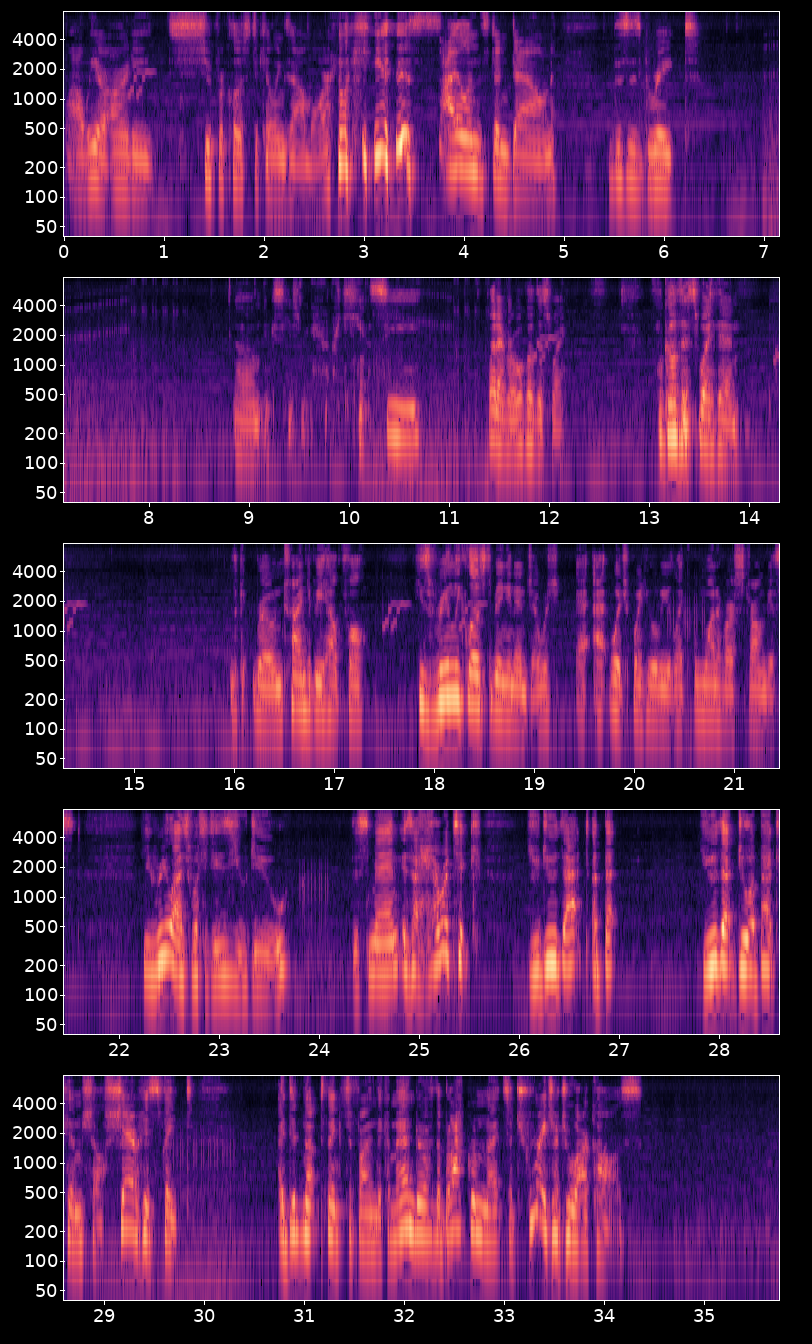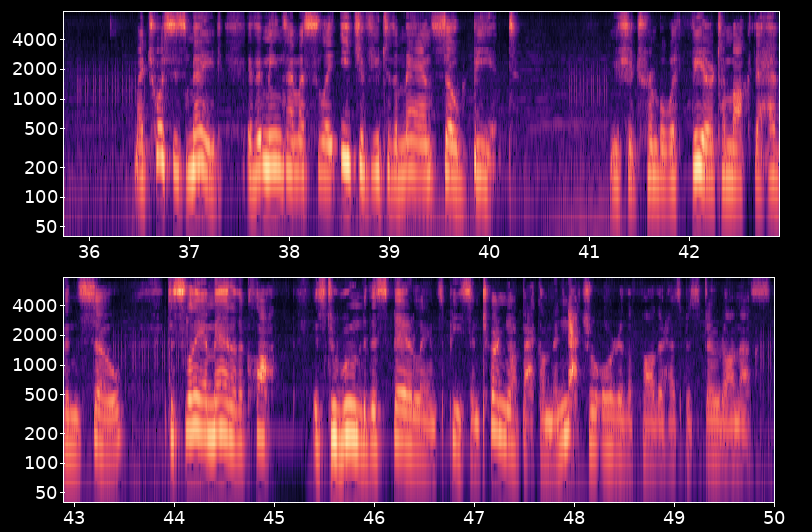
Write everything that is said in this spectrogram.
Wow, we are already super close to killing Zalmour. like, he is silenced and down. This is great. Um, excuse me. I can't see. Whatever, we'll go this way. We'll go this way then. Look at Roan trying to be helpful. He's really close to being a ninja, which at which point he will be like one of our strongest. You realize what it is you do. This man is a heretic. You do that abet you that do abet him shall share his fate. I did not think to find the commander of the Blackroom Knights a traitor to our cause. My choice is made. If it means I must slay each of you to the man, so be it. You should tremble with fear to mock the heavens so. To slay a man of the cloth is to wound this fair land's peace and turn your back on the natural order the Father has bestowed on us.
